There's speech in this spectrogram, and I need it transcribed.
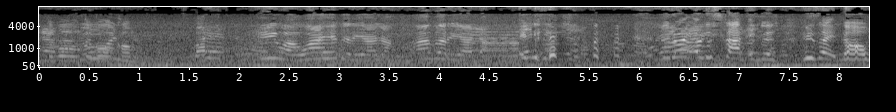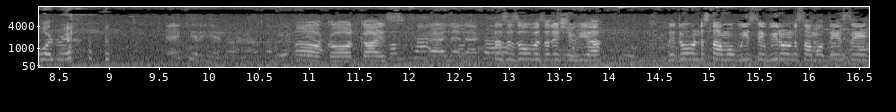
They will, they will come. They don't understand English. He's like, no, one real. Oh god, guys. This is always an issue here. They don't understand what we say, we don't understand what they say.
